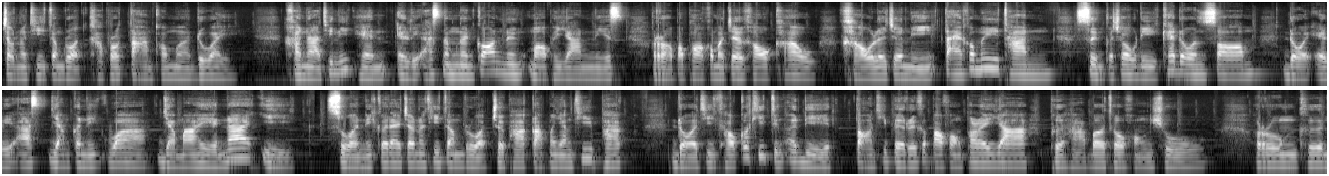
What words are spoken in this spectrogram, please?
เจ้าหน้าที่ตำรวจขับรถตามเขามาด้วย ขณะที่นิกเห็นเอลิอัสนำเงินก้อนหนึ่งมอบพยานนิส รอปภก็มาเจอเขาเข้า เขาเลยเจอหนีแต่ก็ไม่ทัน ซึ่งก็โชคดีแค่โดนซ้อม โดยเอลิอัสย้ำกับนิกว่าอย่ามาให้เห็นหน้าอีก ส่วนนิกก็ได้เจ้าหน้าที่ตำรวจช่วยพากลับมายังที่พัก โดยที่เขาก็คิดถึงอดีต ตอนที่ไปรื้อกระเป๋าของภรรยา เพื่อหาเบอร์โทรของชู รุ่งขึ้น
